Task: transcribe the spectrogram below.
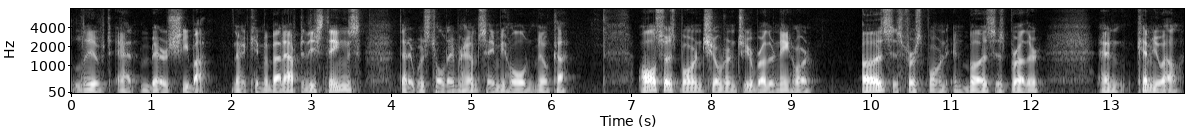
lived at Beersheba. Now it came about after these things that it was told Abraham, saying, Behold, Milcah also has borne children to your brother Nahor, Uz his firstborn, and Buz his brother, and Kemuel,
